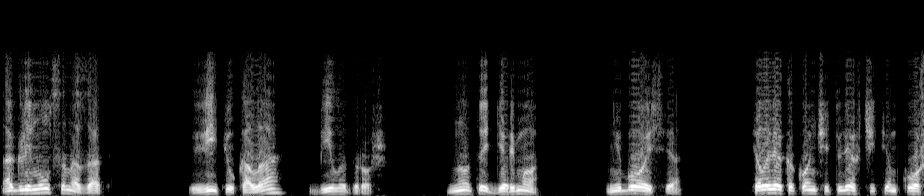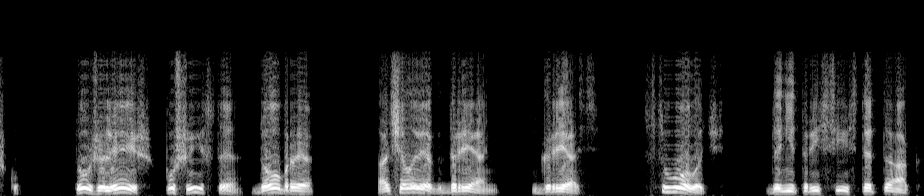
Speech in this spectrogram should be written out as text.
Оглянулся назад. Витю Кола била дрожь. «Ну ты дерьмо! Не бойся!» Человека кончить легче, чем кошку. Ту жалеешь, пушистая, добрая, а человек — дрянь, грязь, сволочь. Да не трясись ты так.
